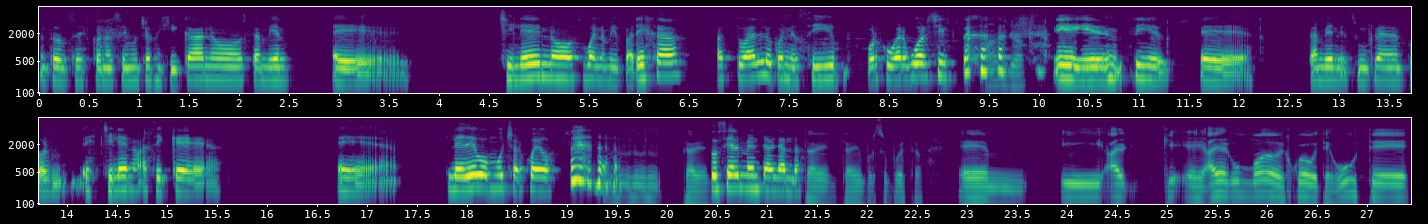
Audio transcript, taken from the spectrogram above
entonces conocí muchos mexicanos, también eh, chilenos, bueno, mi pareja actual lo conocí por jugar Warship. Ah, y sí, eh, también es un por, es chileno, así que eh, le debo mucho al juego. Socialmente hablando. Está bien, está bien, por supuesto. Em, ¿Y hay, eh, hay algún modo de juego que te guste?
